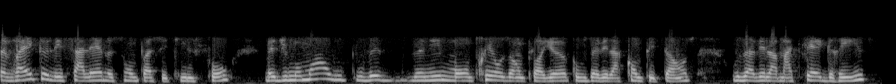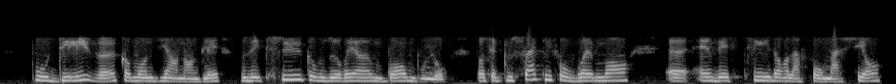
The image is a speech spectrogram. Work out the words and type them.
C'est vrai que les salaires ne sont pas ce qu'il faut, mais du moment où vous pouvez venir montrer aux employeurs que vous avez la compétence, vous avez la matière grise, pour deliver, comme on dit en anglais, vous êtes sûr que vous aurez un bon boulot. Donc c'est pour ça qu'il faut vraiment euh, investir dans la formation.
